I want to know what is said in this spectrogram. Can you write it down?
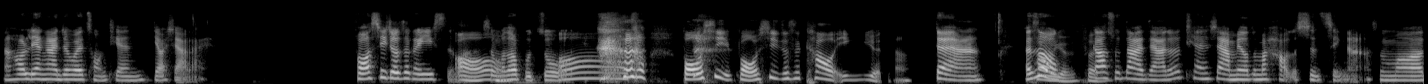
然后恋爱就会从天掉下来。佛系就这个意思嘛，oh, 什么都不做。哦，佛系，佛系就是靠姻缘啊。对啊，可是我告诉大家，就是天下没有这么好的事情啊，什么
